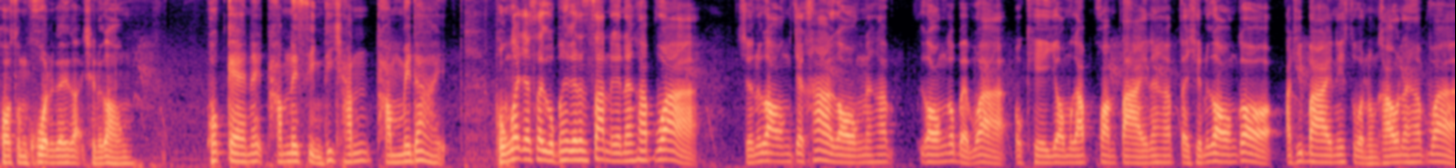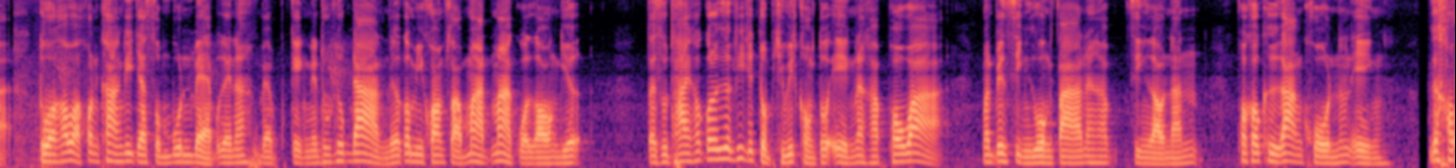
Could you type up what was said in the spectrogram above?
พอสมควรเลยละเฉินรอง เพราะแกเนี่ยทำในสิ่งที่ฉันทำไม่ได้ ผมก็จะสรุปให้กันสั้นๆเลยนะครับว่าเฉินรองจะฆ่ารองนะครับรองก็แบบว่าโอเคยอมรับความตายนะครับ แต่เฉินรองก็อธิบายในส่วนของเขานะครับ ว่าตัวเขาอะค่อนข้างที่จะสมบูรณ์แบบเลยนะ แบบเก่งในทุกๆด้าน แล้วก็มีความสามารถมากกว่ารองเยอะ แต่สุดท้ายเขาก็เลือกที่จะจบชีวิตของตัวเองนะครับ เพราะว่ามันเป็นสิ่งลวงตานะครับ สิ่งเหล่านั้น เพราะเขาคือร่างโคลนนั่นเอง แล้วเขา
